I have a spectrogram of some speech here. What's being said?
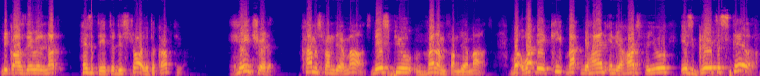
Because they will not hesitate to destroy you, to corrupt you. Hatred comes from their mouths. They spew venom from their mouths. But what they keep back behind in their hearts for you is greater still.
